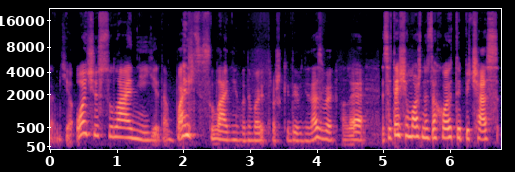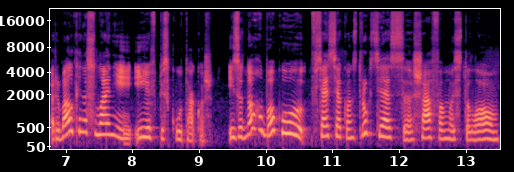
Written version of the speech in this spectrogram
Там є очі Сулані, є там пальці Сулані, вони мають трошки дивні назви. Але це те, що можна заходити під час рибалки на Сулані і в піску також. І з одного боку, вся ця конструкція з шафами, столом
